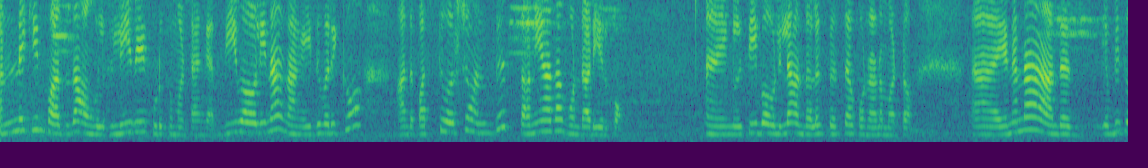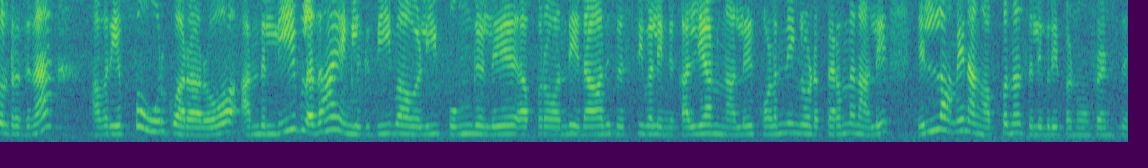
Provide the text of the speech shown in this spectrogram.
அன்னைக்குன்னு பார்த்து தான் அவங்களுக்கு லீவே கொடுக்க மாட்டாங்க. தீபாவளினா நாங்கள் இது வரைக்கும் அந்த பத்து வருஷம் வந்து தனியாக தான் கொண்டாடியிருக்கோம். எங்களுக்கு தீபாவளிலாம் அந்தளவுக்கு பெருசாக கொண்டாட மாட்டோம். என்னென்னா என்னன்னா அந்த எப்படி சொல்கிறதுனா அவர் எப்போ ஊருக்கு வராரோ அந்த லீவில் தான் எங்களுக்கு தீபாவளி பொங்கல் அப்புறம் வந்து ஏதாவது ஃபெஸ்டிவல் எங்கள் கல்யாண நாள் குழந்தைங்களோட பிறந்த நாள் எல்லாமே நாங்கள் அப்போ தான் செலிப்ரேட் பண்ணுவோம் ஃப்ரெண்ட்ஸு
